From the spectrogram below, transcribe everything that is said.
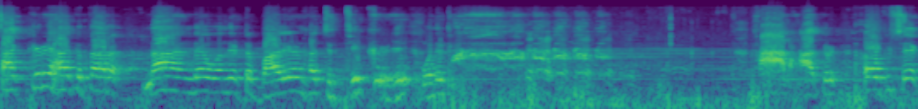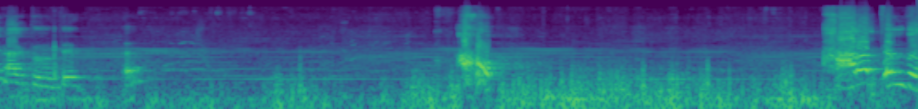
ಸಕ್ಕರೆ ಹಾಕ್ತಾರ. ನಾ ಅಂದೆ ಒಂದಿಟ್ಟು ಬಾಳೆಹಣ್ಣು ಹಚ್ಚಿ ತಿಕ್ಕ್ರಿ ಒಂದಿಟ್ಟು ಹಾಲು ಹಾಕ್ರಿ, ಅಭಿಷೇಕ ಆಗ್ತದಂತೆ. ಹಾರ ತಂದು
